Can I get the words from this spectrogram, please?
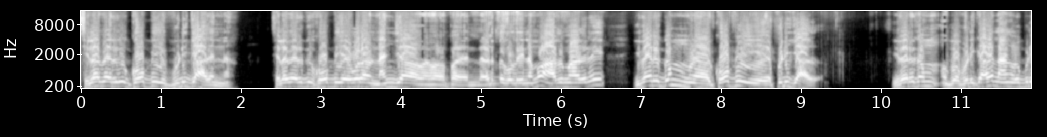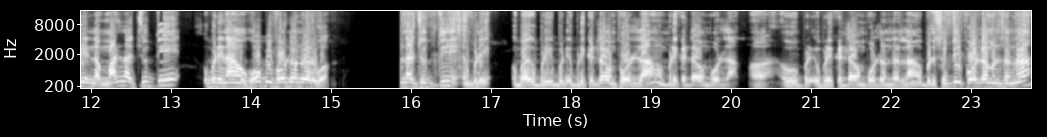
சில பேருக்கு கோப்பி பிடிக்காது என்ன? சில பேருக்கு கோப்பி எவ்வளோ நஞ்சா எடுத்துக்கொள்றீனமோ அது மாதிரி இவருக்கும் கோபி பிடிக்காது. இவருக்கும் இப்போ பிடிக்காது. நாங்கள் இப்படி இந்த மண்ணை சுற்றி இப்படி நாங்கள் கோபி போட்டோன்னு வருவோம். மண்ணை சுற்றி இப்படி இப்போ இப்படி இப்படி இப்படி கிட்டவும் போடலாம் இப்படி கிட்டவும் போடலாம். இப்படி இப்படி கிட்டவும் போட்டு வந்துடலாம் இப்படி சுற்றி போட்டோம்னு சொன்னால்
